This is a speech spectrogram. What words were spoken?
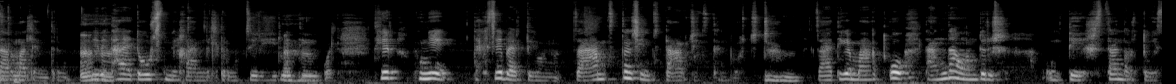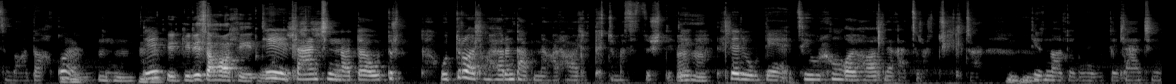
нормал амьдрна. Тэр та өөрснийхөө амьдрал дээр үзээр хэрвээ тийг бол тэгэхээр хүний такси барьдаг юм. За амттан шимттэй авч идэх нь буучиж. За тэгээ магадгүй дандаа өндөр үнэтэй ресторанд ордог гэсэн байгаа даахгүй юу. Тэ. Тэгэхээр гэрээсээ хоол хийгээд Тий, ланч нь одоо өдөр өдөр болгон 25 мянгаар хоол идэх ч юм бас хэцүү шүү дээ, тий. Тэгэхээр юу гэдэг цэвэрхэн гоё хоолны газар орж эхэлж байгаа. Тэр нь одоо нэг үедээ ланч нь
